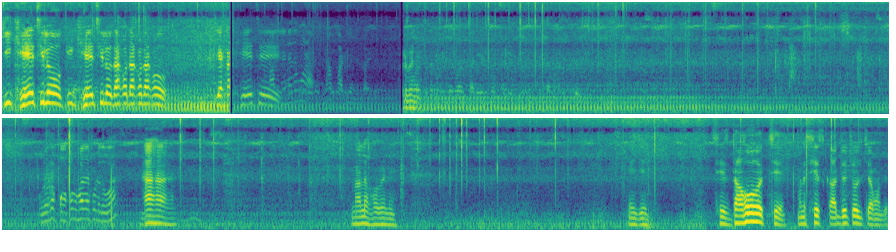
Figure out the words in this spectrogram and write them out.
কি খেয়েছিল কি খেয়েছিল? দেখো দেখো দেখো। কি একটা খেয়েছে। ফাটবে না। পুরোকে পাঁপড় ভাজা করে দেবো হ্যাঁ? হ্যাঁ হ্যাঁ। হবে না। এই যে, শেষ দাহ হচ্ছে মানে শেষ কার্য চলছে আমাদের।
